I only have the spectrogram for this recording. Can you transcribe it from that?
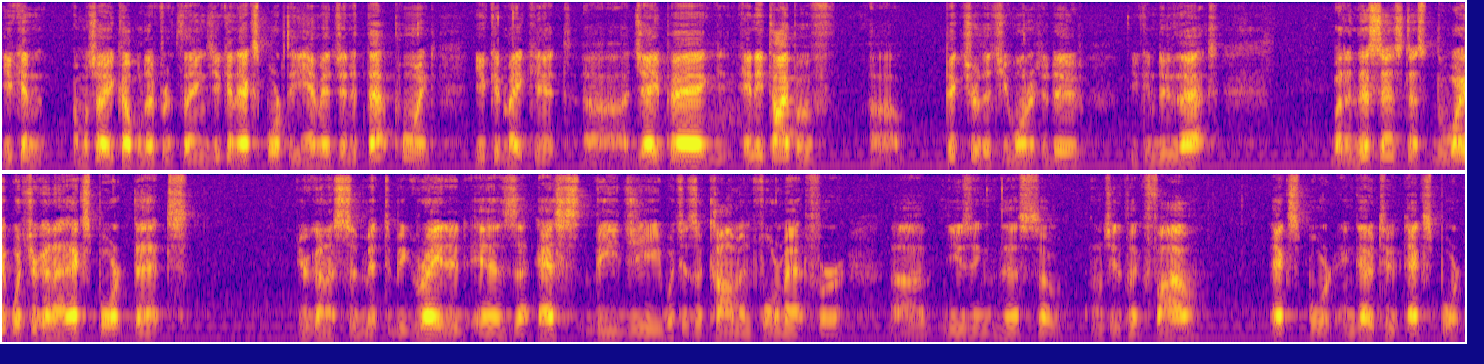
You can, I'm going to show you a couple different things. You can export the image and at that point you can make it uh, a JPEG, any type of uh, picture that you want it to do, you can do that. But in this instance, the way what you're going to export that you're going to submit to be graded is a SVG, which is a common format for uh, using this. So I want you to click File, Export, and go to Export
